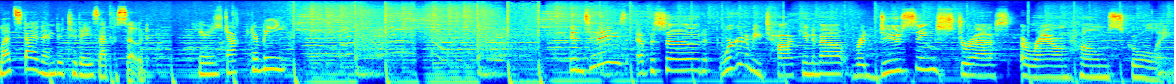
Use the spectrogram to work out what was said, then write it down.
Let's dive into today's episode. Here's Dr. B. In today's episode, we're going to be talking about reducing stress around homeschooling.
